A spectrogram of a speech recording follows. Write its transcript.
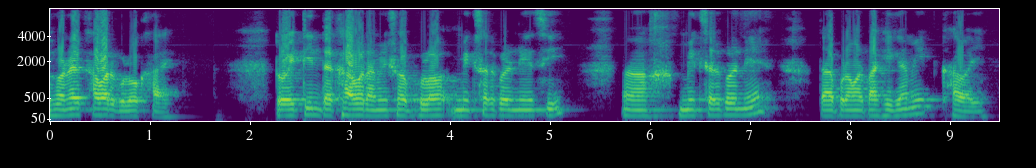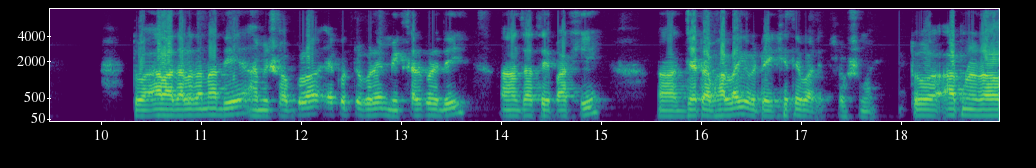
ধরনের খাবারগুলো খায়। তো এই তিনটা খাবার আমি সবগুলো মিক্সার করে নিয়েছি। মিক্সার করে নিয়ে তারপর আমার পাখিকে আমি খাওয়াই। তো আলাদা আলাদা না দিয়ে আমি সবগুলো একত্র করে মিক্সার করে দিই যাতে পাখি যেটা ভালো লাগে ওইটাই খেতে পারে সবসময়। তো আপনারাও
